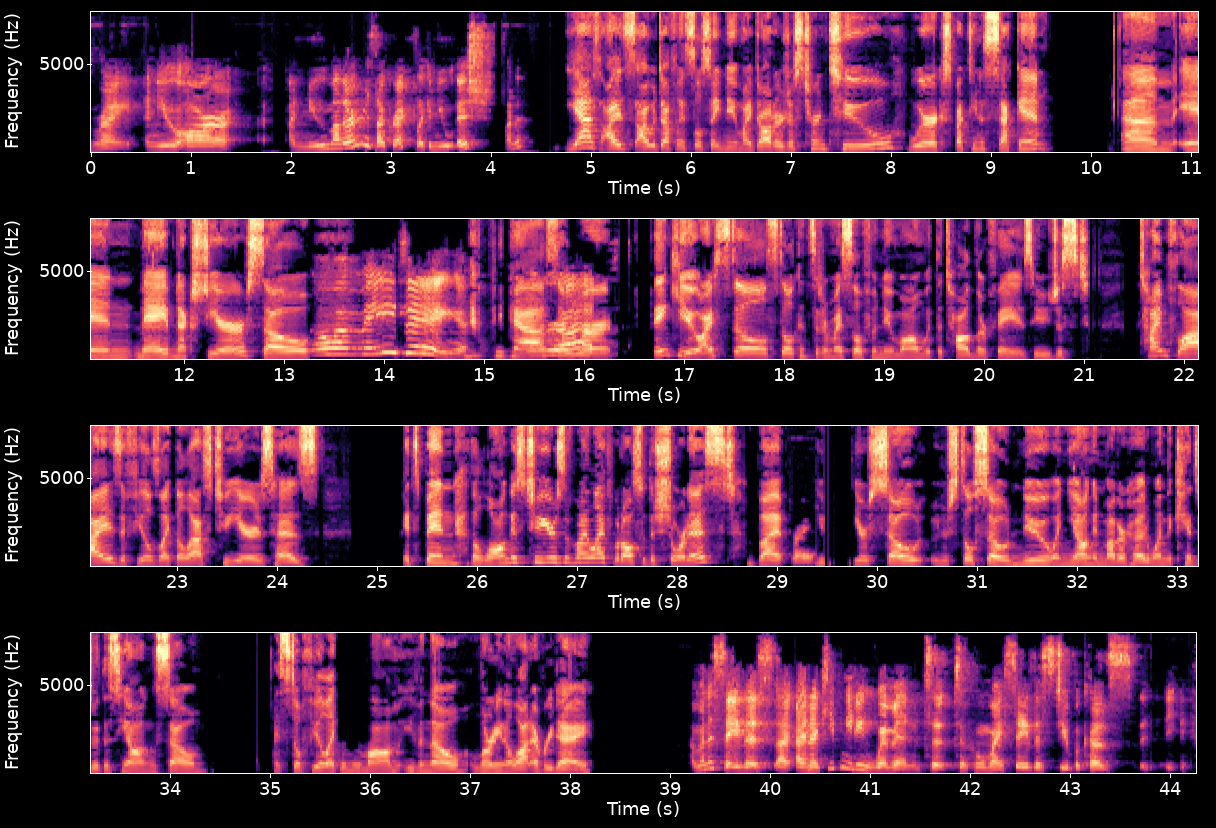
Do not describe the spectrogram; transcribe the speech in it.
Right, and you are a new mother, is that correct? Like a new-ish kind of. Yes, I I would definitely still say new. My daughter just turned two. We're expecting a second um in May of next year. So Oh amazing. yeah, Congrats. so we're thank you. I still still consider myself a new mom with the toddler phase. You just time flies. It feels like the last 2 years has it's been the longest two years of my life, but also the shortest. But right. you, you're so you're still so new and young in motherhood when the kids are this young. So I still feel like a new mom, even though learning a lot every day. I'm going to say this, I, and I keep meeting women to, to whom I say this to because,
